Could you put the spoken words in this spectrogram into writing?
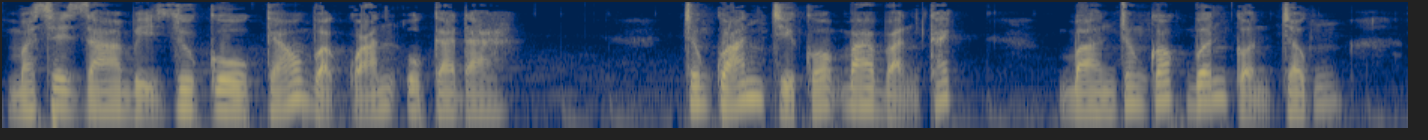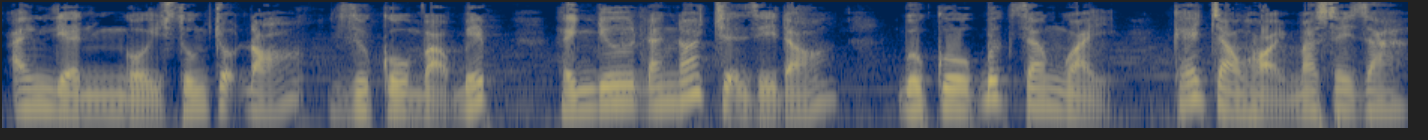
Masaya bị Zuko kéo vào quán Okada. Trong quán chỉ có ba bàn khách, Bàn trong góc vẫn còn trống. Anh liền ngồi xuống chỗ đó, Zuko vào bếp, Hình như đang nói chuyện gì đó. Bố bước ra ngoài, Khẽ chào hỏi Masaya.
